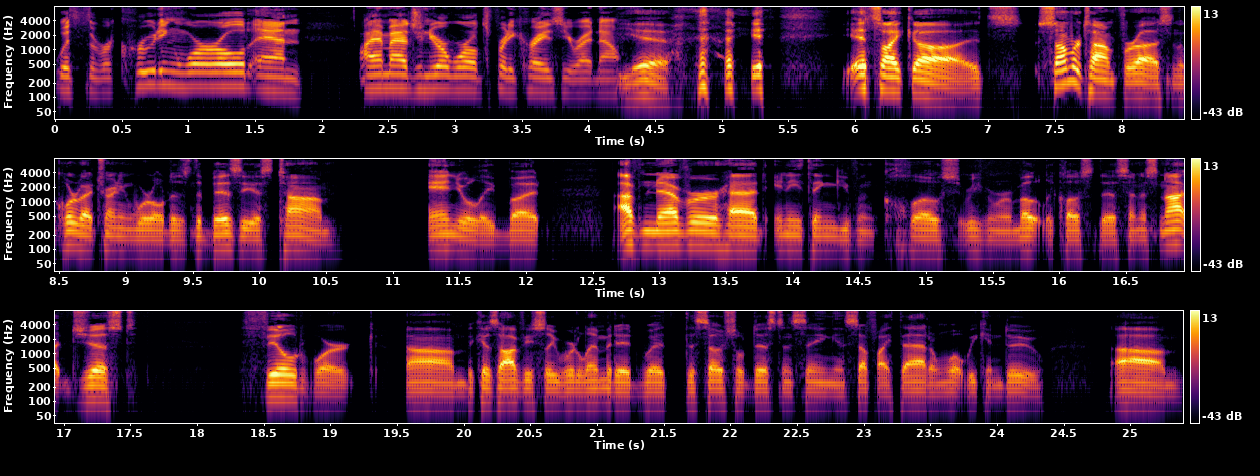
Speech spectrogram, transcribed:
with the recruiting world, and I imagine your world's pretty crazy right now. Yeah. it's like uh, it's summertime for us in the quarterback training world is the busiest time annually, but I've never had anything even close or even remotely close to this. And it's not just field work um, because obviously we're limited with the social distancing and stuff like that and what we can do. Um,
